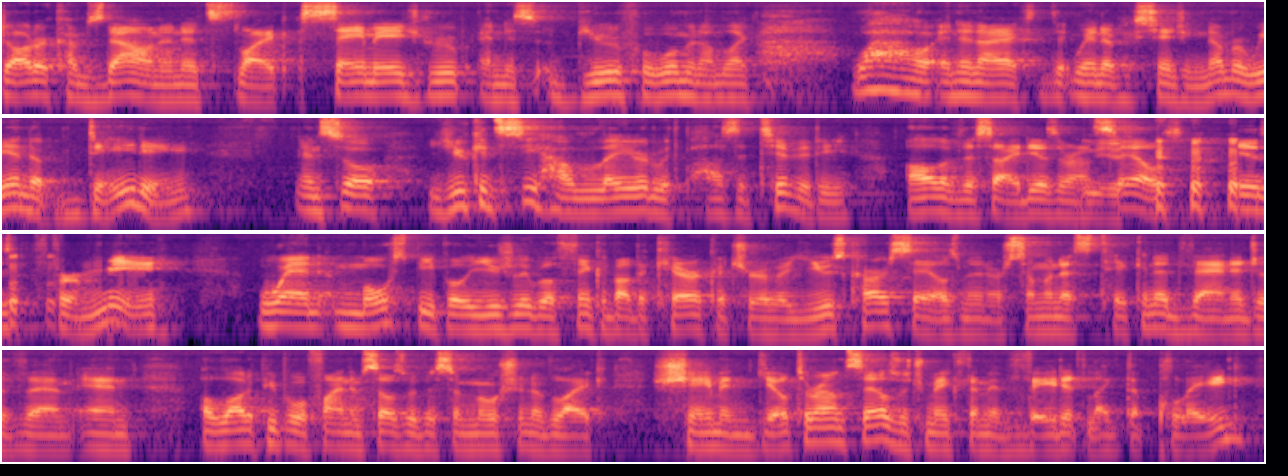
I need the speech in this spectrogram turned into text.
daughter comes down and it's like same age group and this beautiful woman. I'm like, wow. And then I we end up exchanging number. We end up dating. And so you could see how layered with positivity all of this ideas around sales is for me when most people usually will think about the caricature of a used car salesman or someone that's taken advantage of them. And a lot of people will find themselves with this emotion of like shame and guilt around sales which makes them evade it like the plague.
